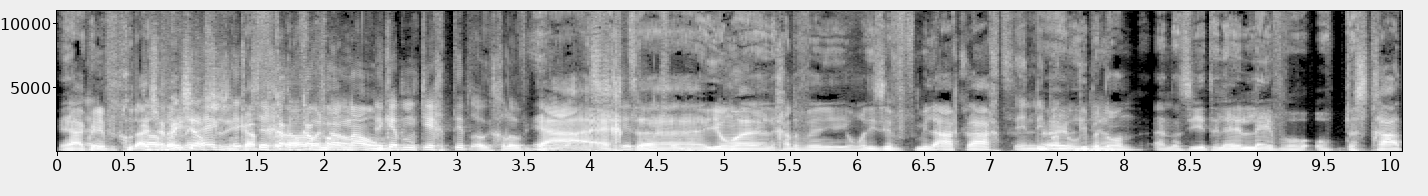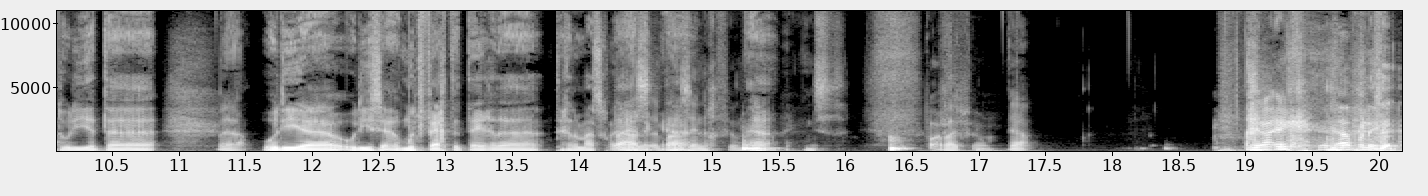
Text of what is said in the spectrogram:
Ja, ik weet niet of het goed Ja, uitspreek. heb ik gezien. ik Capernaum. Heb hem een keer getipt ook, geloof ik. Ja, echt. eh jongen, het gaat over een jongen die zijn familie aanklaagt. In Libanon, Eh, Libanon. En dan zie je het hele leven op de straat, hoe die het, eh, Ja. hoe die, hoe die zich moet vechten tegen de, tegen de Ja, maatschappij. dat is een waanzinnige film. Ja. Film. Ja, ik... Ja, vond ik.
